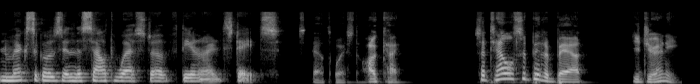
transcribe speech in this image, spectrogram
New Mexico is in the southwest of the United States. Southwest. Okay. So tell us a bit about your journey.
